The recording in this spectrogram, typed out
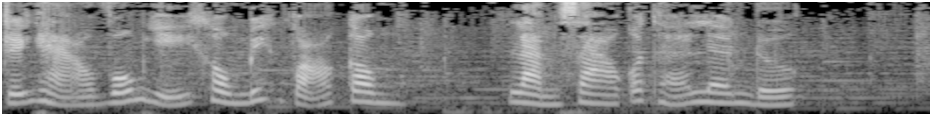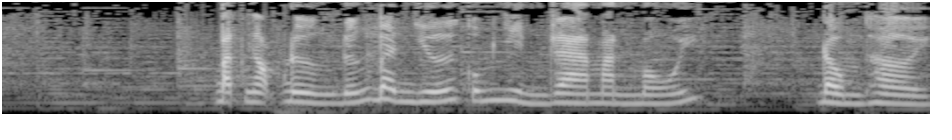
Triển hạo vốn dĩ không biết võ công, làm sao có thể lên được. Bạch Ngọc Đường đứng bên dưới cũng nhìn ra manh mối. Đồng thời,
